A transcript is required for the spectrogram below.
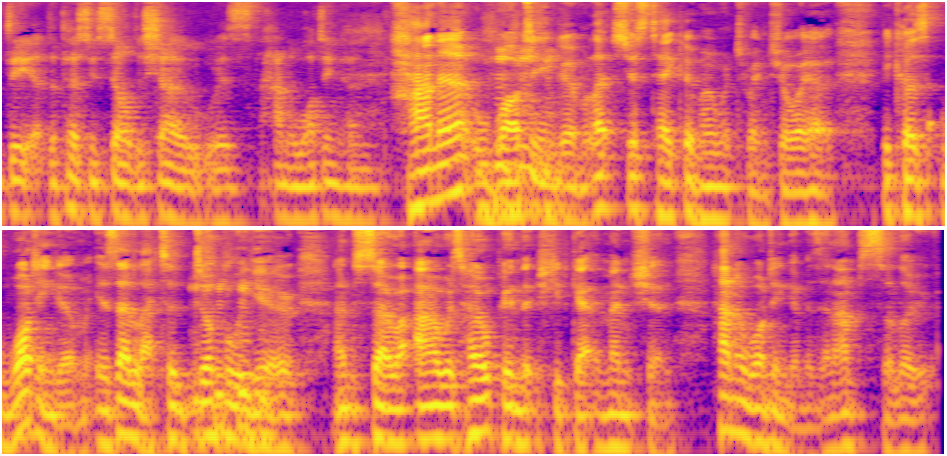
the the person who stole the show was Hannah Waddingham. Hannah Waddingham. Let's just take a moment to enjoy her because Waddingham is a letter W, and so I was hoping that she'd get a mention. Hannah Waddingham is an absolute,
